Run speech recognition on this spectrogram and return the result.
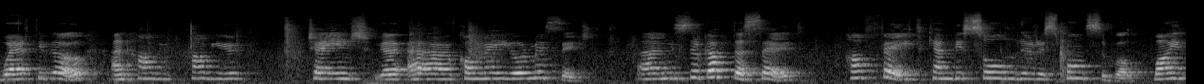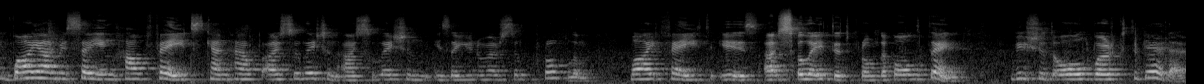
where to go, and how, how you change, uh, uh, convey your message. And Mr. Gupta said, how faith can be solely responsible. Why, why are we saying how faith can help isolation? Isolation is a universal problem. Why faith is isolated from the whole thing? We should all work together.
